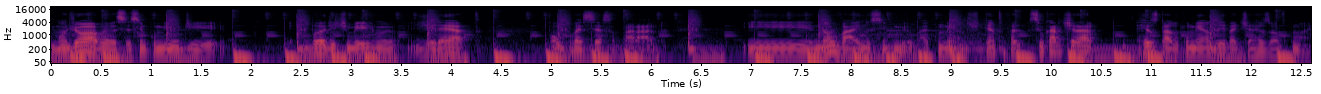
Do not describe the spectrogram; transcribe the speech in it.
mão de obra, vai ser 5 mil de budget mesmo, direto. Como que vai ser essa parada? E não vai nos 5 mil, vai com menos. Tenta fazer, se o cara tirar resultado com menos, ele vai tirar resultado com mais.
